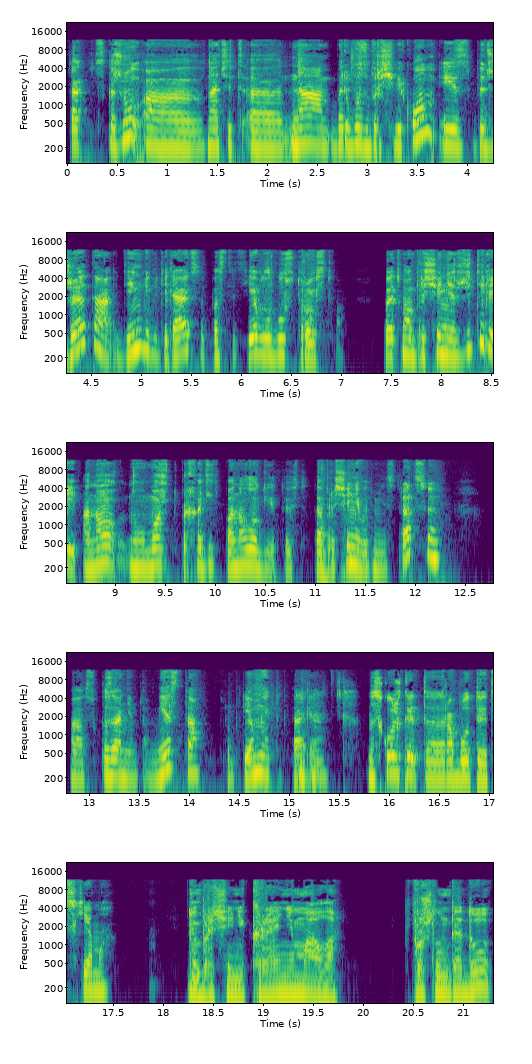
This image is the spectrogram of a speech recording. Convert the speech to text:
так скажу, э, значит, э, на борьбу с борщевиком из бюджета деньги выделяются по статье благоустройства. Поэтому обращение жителей, оно ну, может проходить по аналогии. То есть это обращение в администрацию а, с указанием там, места, проблемы и так далее. Угу. Насколько это работает схема? Обращений крайне мало. В прошлом году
